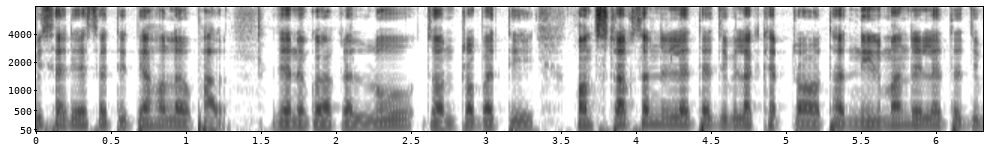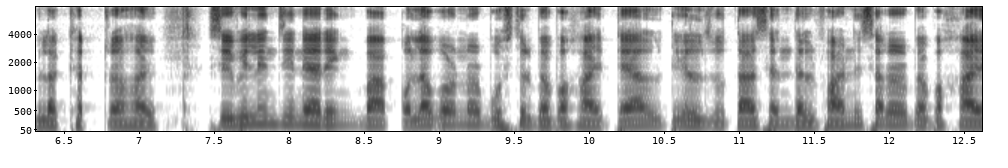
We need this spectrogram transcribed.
বিচাৰি আছে তেতিয়াহ'লেও ভাল। যেনেকুৱাকৈ লো যন্ত্ৰ পাতি কনষ্ট্ৰাকশ্যন ৰিলেটেড যিবিলাক ক্ষেত্ৰ অৰ্থাৎ নিৰ্মাণ ৰিলেটেড যিবিলাক ক্ষেত্ৰ হয় চিভিল ইঞ্জিনিয়াৰিং বা কলা বৰ্ণৰ বস্তুৰ ব্যৱসায় তেল তিল জোতা চেণ্ডেল ফাৰ্ণিচাৰৰ ব্যৱসায়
